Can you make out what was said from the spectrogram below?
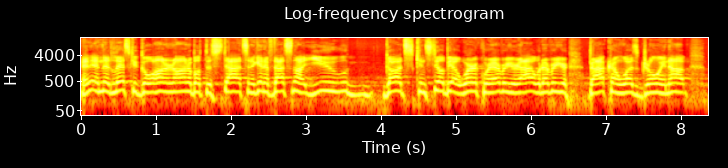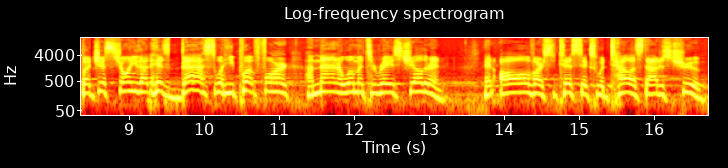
And, and the list could go on and on about the stats. And again, if that's not you, God can still be at work wherever you're at, whatever your background was growing up, but just showing you that His best, what He put forward, a man or woman to raise children. And all of our statistics would tell us that is true.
